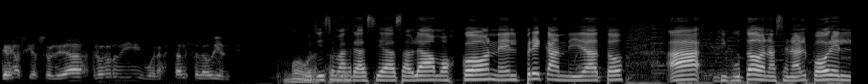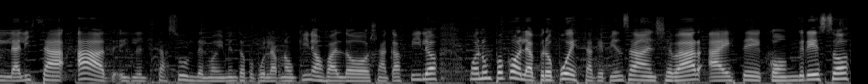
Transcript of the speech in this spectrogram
Gracias Soledad, Jordi, buenas tardes a la audiencia. Muchísimas gracias. Hablábamos con el precandidato a diputado nacional por la lista A y la lista azul del Movimiento Popular Nauquino, Osvaldo Yacafilo. Bueno, un poco la propuesta que piensan llevar a este Congreso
